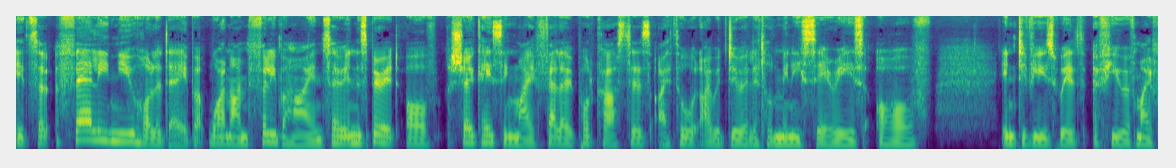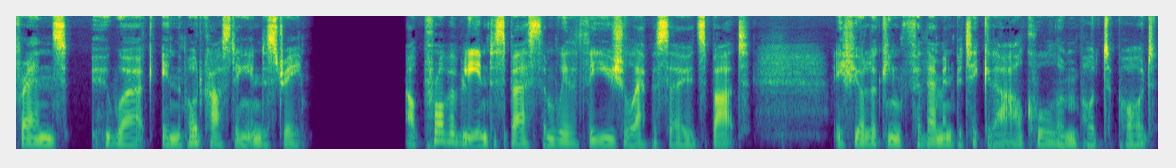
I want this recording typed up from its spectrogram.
It's a fairly new holiday, but one I'm fully behind. So, in the spirit of showcasing my fellow podcasters, I thought I would do a little mini series of interviews with a few of my friends who work in the podcasting industry. I'll probably intersperse them with the usual episodes, but if you're looking for them in particular, I'll call them pod to pod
